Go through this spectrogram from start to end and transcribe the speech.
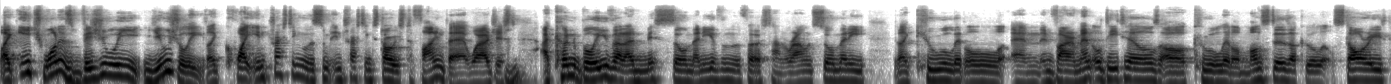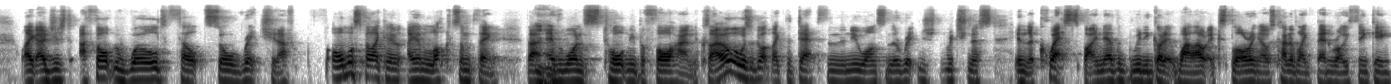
Like each one is visually, usually like quite interesting. There's some interesting stories to find there where I just hmm. I couldn't believe that I'd missed so many of them the first time around. So many like cool little um, environmental details or cool little monsters or cool little stories. Like I just I thought the world felt so rich and I almost felt like I, I unlocked something that Mhm. everyone's told me beforehand because I always got like the depth and the nuance and the rich, richness in the quests, but I never really got it while out exploring. I was kind of like Ben Roy thinking,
